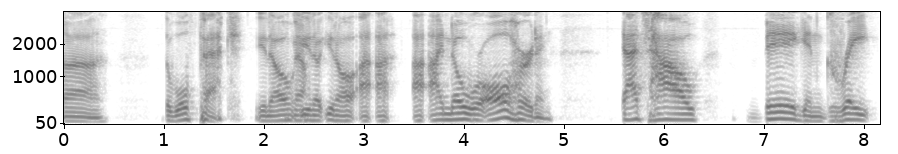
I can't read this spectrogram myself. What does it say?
uh, the wolf pack you know Yeah. you know you know I, I I know we're all hurting that's how big and great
